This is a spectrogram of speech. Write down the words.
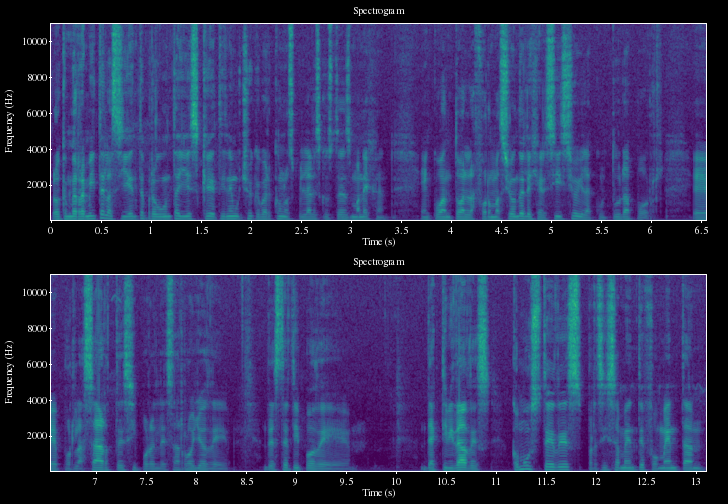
Lo que me remite a la siguiente pregunta y es que tiene mucho que ver con los pilares que ustedes manejan en cuanto a la formación del ejercicio y la cultura por, eh, por las artes y por el desarrollo de, este tipo de, de actividades. ¿Cómo ustedes precisamente fomentan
